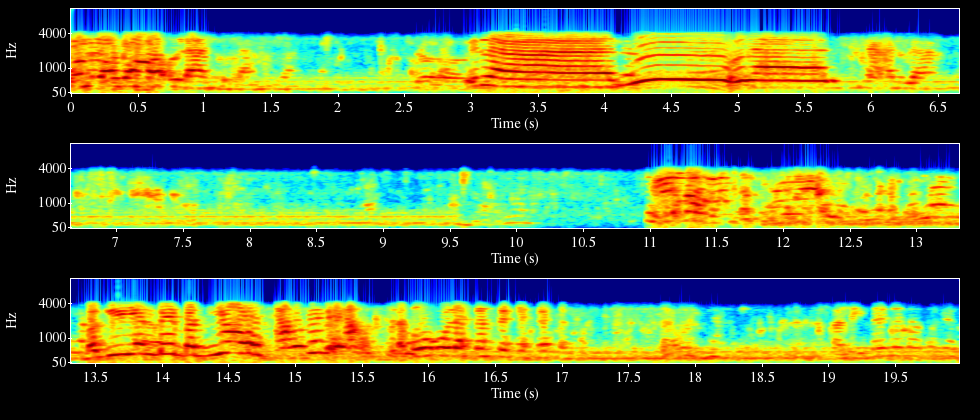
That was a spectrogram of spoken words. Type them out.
Ang paganda ulan. Ulan! Woo! Ulan! Saan lang. Bagyo yan, be! Bagyo! Ako eh, ako sa uulan na Kalina na ako yan.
